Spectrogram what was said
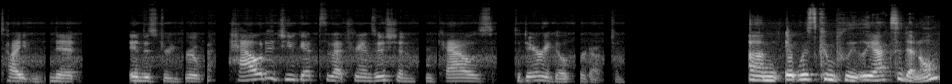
tight knit industry group. How did you get to that transition from cows to dairy goat production? Um, it was completely accidental,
